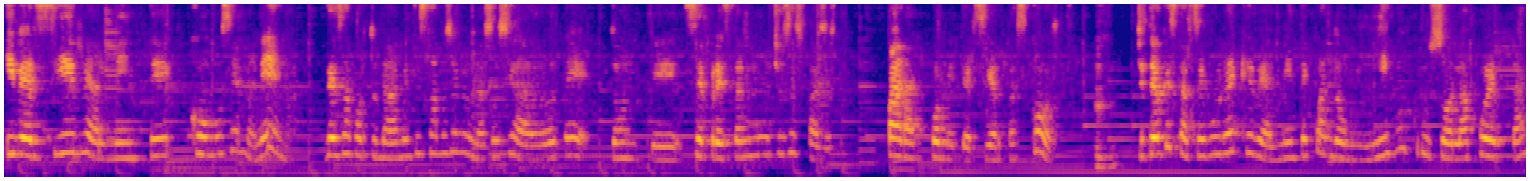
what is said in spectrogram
y ver si realmente cómo se maneja. Desafortunadamente estamos en una sociedad donde, donde se prestan muchos espacios para cometer ciertas cosas. Yo tengo que estar segura de que realmente cuando mi hijo cruzó la puerta,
